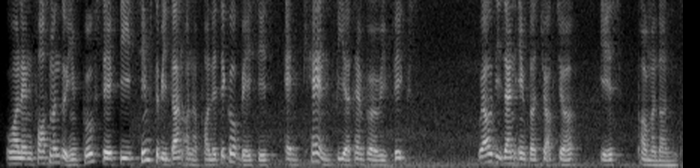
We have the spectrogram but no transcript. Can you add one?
While enforcement to improve safety seems to be done on a political basis and can be a temporary fix, well-designed infrastructure is permanent.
